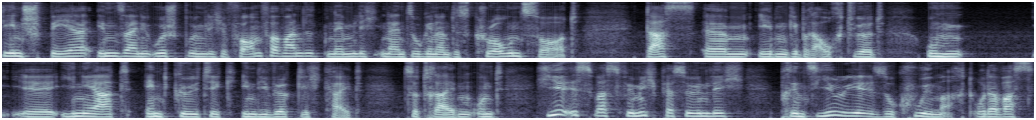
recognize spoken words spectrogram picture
den Speer in seine ursprüngliche Form verwandelt, nämlich in ein sogenanntes Crone Sword, das ähm, eben gebraucht wird, um äh, Ineat endgültig in die Wirklichkeit zu treiben. Und hier ist, was für mich persönlich Prinz Uriel so cool macht oder was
